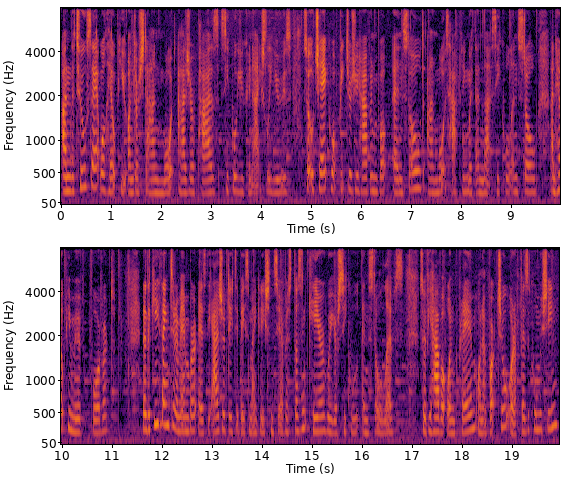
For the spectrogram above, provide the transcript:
And the toolset will help you understand what Azure PaaS SQL you can actually use. So it'll check what features you have installed and what's happening within that SQL install and help you move forward. Now the key thing to remember is the Azure Database Migration Service doesn't care where your SQL install lives. So if you have it on-prem, on a virtual or a physical machine,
